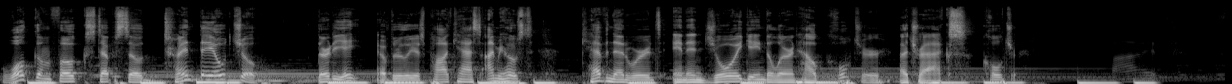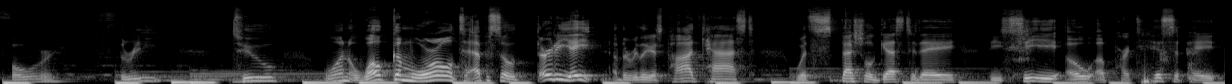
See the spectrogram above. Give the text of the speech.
Welcome, folks, to episode 38, 38 of the Real Leaders Podcast. I'm your host, Kevin Edwards, and enjoy getting to learn how culture attracts culture three, two, one. Welcome, world, to episode 38 of the Real Leaders podcast with special guest today, the CEO of Participate,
